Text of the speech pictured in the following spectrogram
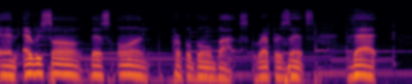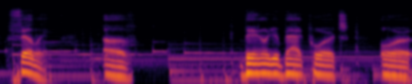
And every song that's on Purple Boombox represents that feeling of being on your back porch or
